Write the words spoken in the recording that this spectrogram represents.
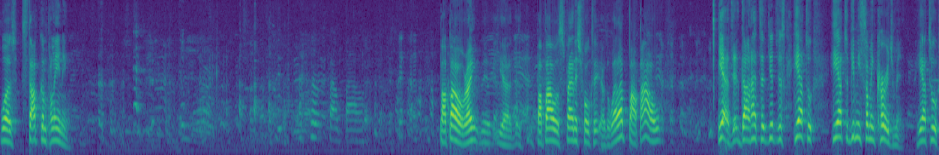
was, Stop complaining. Papao, right? Yeah, papao, Spanish folks well, papao. Yeah, God had to just, he had to, he had to give me some encouragement. He had to,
